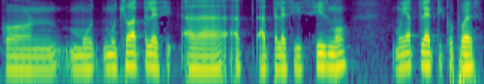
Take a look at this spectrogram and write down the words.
con mucho atleticismo, muy atlético pues,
